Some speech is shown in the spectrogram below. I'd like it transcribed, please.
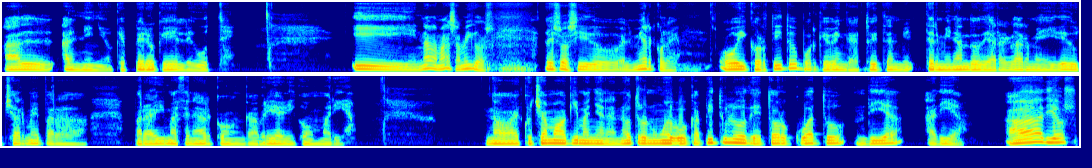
al, al niño, que espero que le guste. Y nada más amigos, eso ha sido el miércoles hoy cortito porque venga, estoy terminando de arreglarme y de ducharme para, para irme a cenar con Gabriel y con María. Nos escuchamos aquí mañana en otro nuevo capítulo de Torcuato día a día. Adiós.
